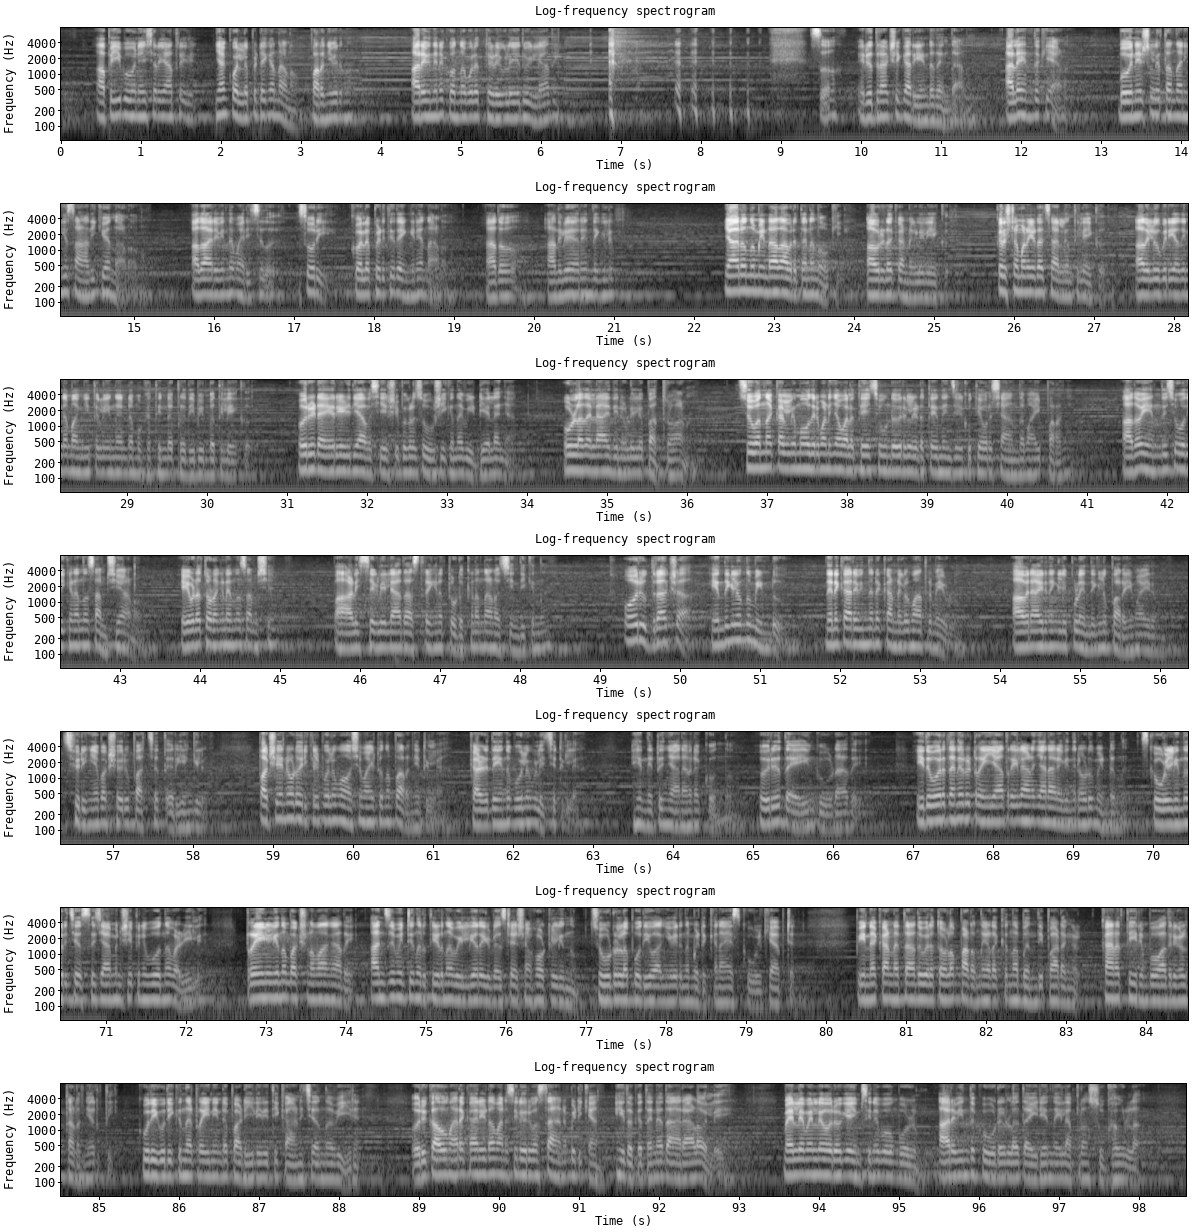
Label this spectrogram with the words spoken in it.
അപ്പോൾ ഈ ഭുവനേശ്വർ യാത്രയിൽ ഞാൻ കൊല്ലപ്പെട്ടേക്കെന്നാണോ പറഞ്ഞു വരുന്നു അരവിന്ദിനെ കൊന്ന പോലെ തെളിവുകളേതും ഇല്ലാതെ. സോ രുദ്രാക്ഷിക്ക് അറിയേണ്ടത് എന്താണ്? അല്ല എന്തൊക്കെയാണ്? ഭുവനേശ്വറിൽ എത്താൻ തനിക്ക് സാധിക്കുമെന്നാണോ അതോ അരവിന്ദ് മരിച്ചത്? സോറി കൊലപ്പെടുത്തിയത് എങ്ങനെയെന്നാണോ? അതോ അതിലേറെ എന്തെങ്കിലും? ഞാനൊന്നും മിണ്ടാതെ അവരെ തന്നെ നോക്കി. അവരുടെ കണ്ണുകളിലേക്ക് കൃഷ്ണമണിയുടെ ചലനത്തിലേക്ക് അതിലുപരി അതിന്റെ മങ്ങി തെളിയുന്ന എന്റെ മുഖത്തിന്റെ പ്രതിബിംബത്തിലേക്ക് ഒരു ഡയറി എഴുതിയ അവശേഷിപ്പുകൾ സൂക്ഷിക്കുന്ന വീട്ടിയല്ല ഞാൻ. ഉള്ളതെല്ലാം ഇതിനുള്ളിൽ പത്രമാണ്. ചുവന്ന കല്ല് മോതിരമണിഞ്ഞ വലത്തെ ചൂണ്ടുവിരലിടത്തെ നെഞ്ചിൽ കുത്തി അവർ ശാന്തമായി പറഞ്ഞു അതോ എന്ത് ചോദിക്കണമെന്ന സംശയമാണോ? എവിടെ തുടങ്ങണമെന്ന സംശയം? പാളിച്ചകളില്ലാതെ അസ്ത്രം ഇങ്ങനെ തുടക്കണമെന്നാണോ ചിന്തിക്കുന്നത്? ഓ രുദ്രാക്ഷ എന്തെങ്കിലും ഒന്ന് മിണ്ടു. നിനക്ക് അരവിന്ദന്റെ കണ്ണുകൾ മാത്രമേ ഉള്ളൂ. അവനായിരുന്നെങ്കിൽ ഇപ്പോൾ എന്തെങ്കിലും പറയുമായിരുന്നു. ചുരുങ്ങിയ പക്ഷെ ഒരു പച്ച തെറിയെങ്കിലും. പക്ഷേ എന്നോട് ഒരിക്കൽ പോലും മോശമായിട്ടൊന്നും പറഞ്ഞിട്ടില്ല. കഴുതയെന്ന് പോലും വിളിച്ചിട്ടില്ല. എന്നിട്ട് ഞാൻ അവനെ കൊന്നു. ഒരു ദയയും കൂടാതെ. ഇതുപോലെ തന്നെ ഒരു ട്രെയിൻ യാത്രയിലാണ് ഞാൻ അരവിന്ദനോട് മിണ്ടുന്നത്. സ്കൂളിൽ നിന്നൊരു ചെസ് ചാമ്പ്യൻഷിപ്പിന് പോകുന്ന വഴിയിൽ. ട്രെയിനിൽ നിന്നും ഭക്ഷണം വാങ്ങാതെ അഞ്ച് മിനിറ്റ് നിർത്തിയിടുന്ന വലിയ റെയിൽവേ സ്റ്റേഷൻ ഹോട്ടലിൽ നിന്നും ചൂടുള്ള പൊതി വാങ്ങി വരുന്ന മിടുക്കനായ സ്കൂൾ ക്യാപ്റ്റൻ. പിന്നെ കണ്ണെത്താ ദൂരത്തോളം പടർന്നു കിടക്കുന്ന ബന്ദിപ്പാടങ്ങൾ കനത്ത ഇരുമ്പുവാതിലുകൾ തടഞ്ഞു നിർത്തി കുതി കുതിക്കുന്ന ട്രെയിനിന്റെ പടിയിലിരുത്തി കാണിച്ചു തന്ന വീരൻ. ഒരു കൗമാരക്കാരിയുടെ മനസ്സിൽ ഒരു സ്ഥാനം പിടിക്കാൻ ഇതൊക്കെ തന്നെ ധാരാളമല്ലേ? മെല്ലെ മെല്ലെ ഓരോ ഗെയിംസിന് പോകുമ്പോഴും അരവിന്ദ് കൂടെയുള്ള ധൈര്യം എന്നതിലപ്പുറം സുഖമുള്ള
